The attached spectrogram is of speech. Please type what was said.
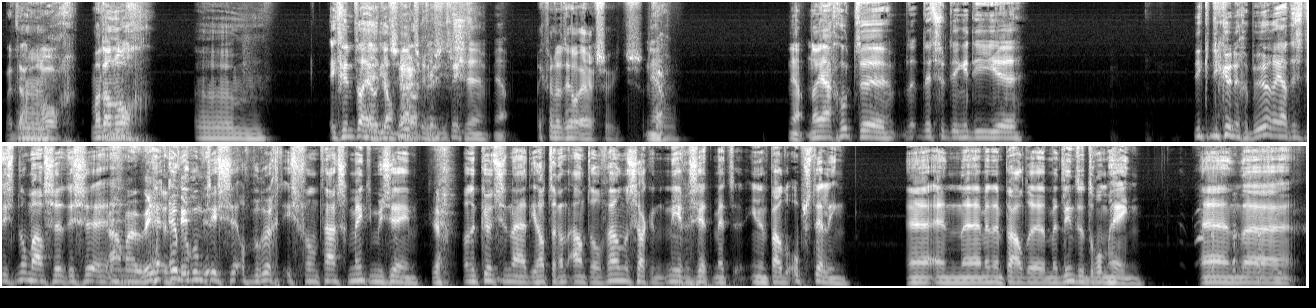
Maar dan Eh, nog. maar dan, Dan nog. ehm, Ik vind het wel heel dat jammer. dat eh, ja. Ik vind het heel erg zoiets. Ja. Ja, nou ja, goed. eh, dit soort dingen die, eh, die, die kunnen gebeuren. Ja, het is, het is nogmaals, het is eh, Ja, maar weet- heel beroemd is, of berucht is van het Haagse gemeentemuseum. Ja. Want een kunstenaar die had er een aantal vuilniszakken neergezet met, in een bepaalde opstelling. En met een bepaalde met linten eromheen. En,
